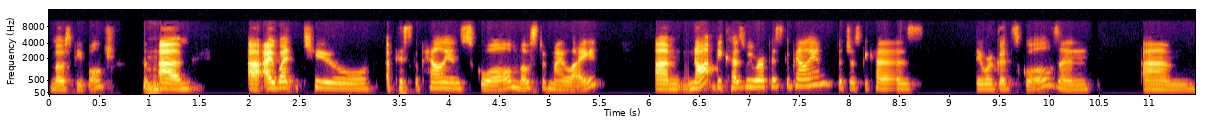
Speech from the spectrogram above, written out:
most people. Mm-hmm. Um, uh, I went to Episcopalian school most of my life, um, not because we were Episcopalian, but just because they were good schools and um,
